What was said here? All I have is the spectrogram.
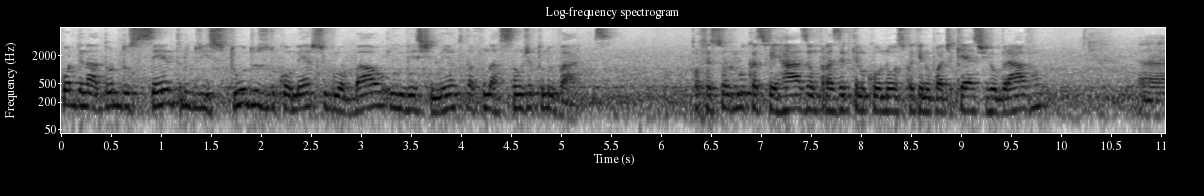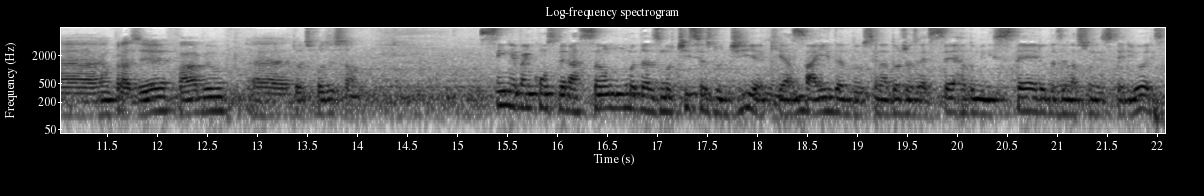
coordenador do Centro de Estudos do Comércio Global e Investimento da Fundação Getúlio Vargas. Professor Lucas Ferraz, é um prazer tê-lo conosco aqui no podcast Rio Bravo. É um prazer, Fábio, estou à disposição. Sem levar em consideração uma das notícias do dia, que é a saída do senador José Serra do Ministério das Relações Exteriores,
